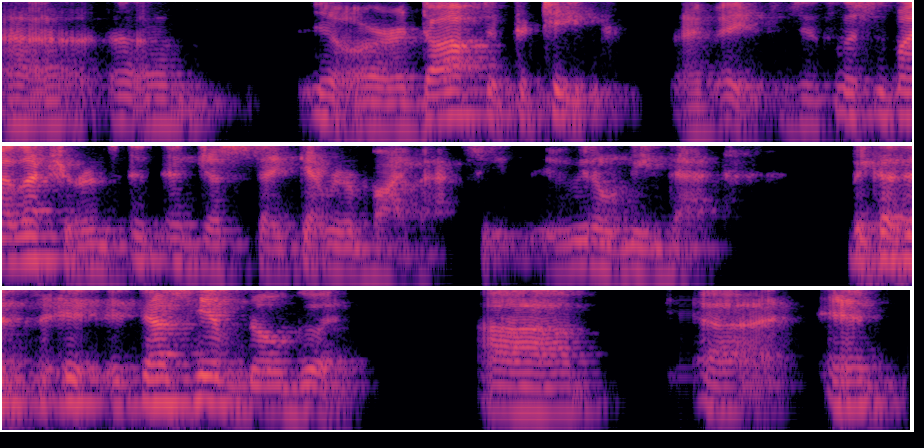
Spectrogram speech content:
uh, um, you know, or adopt a critique. I mean, just listen to my lecture and, and, and, just say, get rid of buybacks. We don't need that because it, it, it does him no good. Um, uh, and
